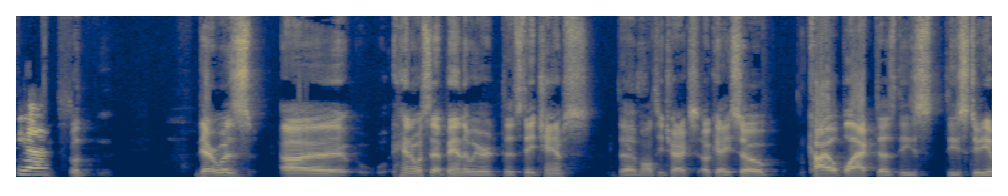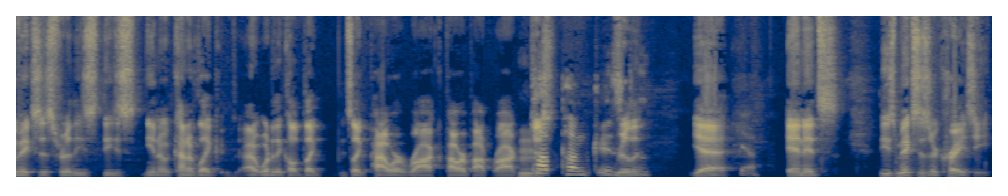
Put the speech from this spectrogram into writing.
yeah. it's- Well, there was uh, Hannah. What's that band that we were the state champs? The multi tracks. Okay, so Kyle Black does these these studio mixes for these these you know kind of like uh, what are they called? Like it's like power rock, power pop rock. Just- Pop punk is really the- Yeah. Yeah. And it's these mixes are crazy.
